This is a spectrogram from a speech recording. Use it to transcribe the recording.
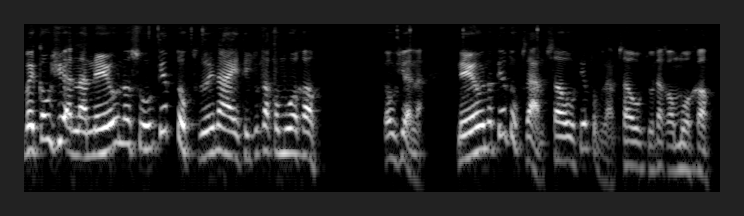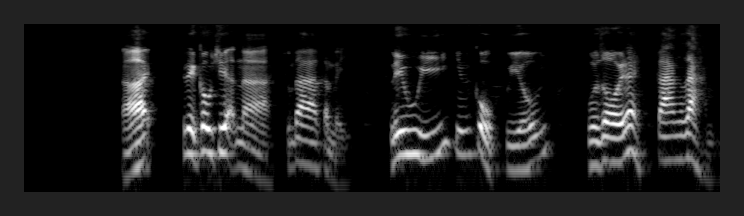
Vậy câu chuyện là nếu nó xuống tiếp tục dưới này thì chúng ta có mua không? Câu chuyện là nếu nó tiếp tục giảm sâu, tiếp tục giảm sâu chúng ta có mua không? Đấy, thế thì câu chuyện là chúng ta cần phải lưu ý những cổ phiếu vừa rồi đấy, càng giảm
